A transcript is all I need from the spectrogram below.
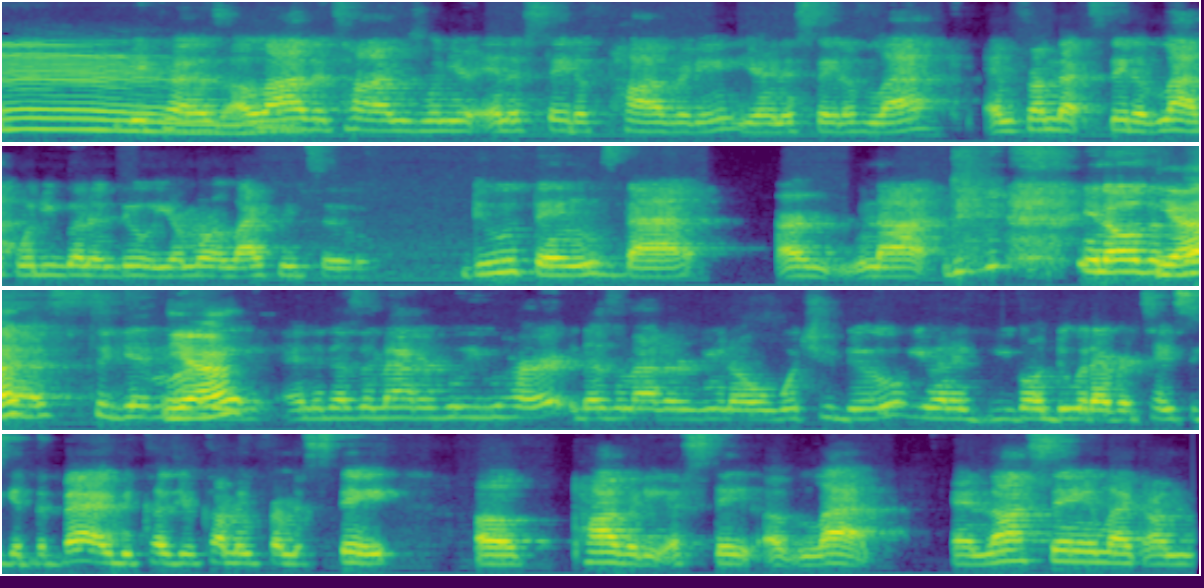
Mm. Because a lot of the times when you're in a state of poverty, you're in a state of lack. And from that state of lack, what are you going to do? You're more likely to do things that are not, you know, the yep. best to get money. Yep. And it doesn't matter who you hurt. It doesn't matter, you know, what you do. You're gonna you're gonna do whatever it takes to get the bag because you're coming from a state of poverty, a state of lack. And not saying like um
